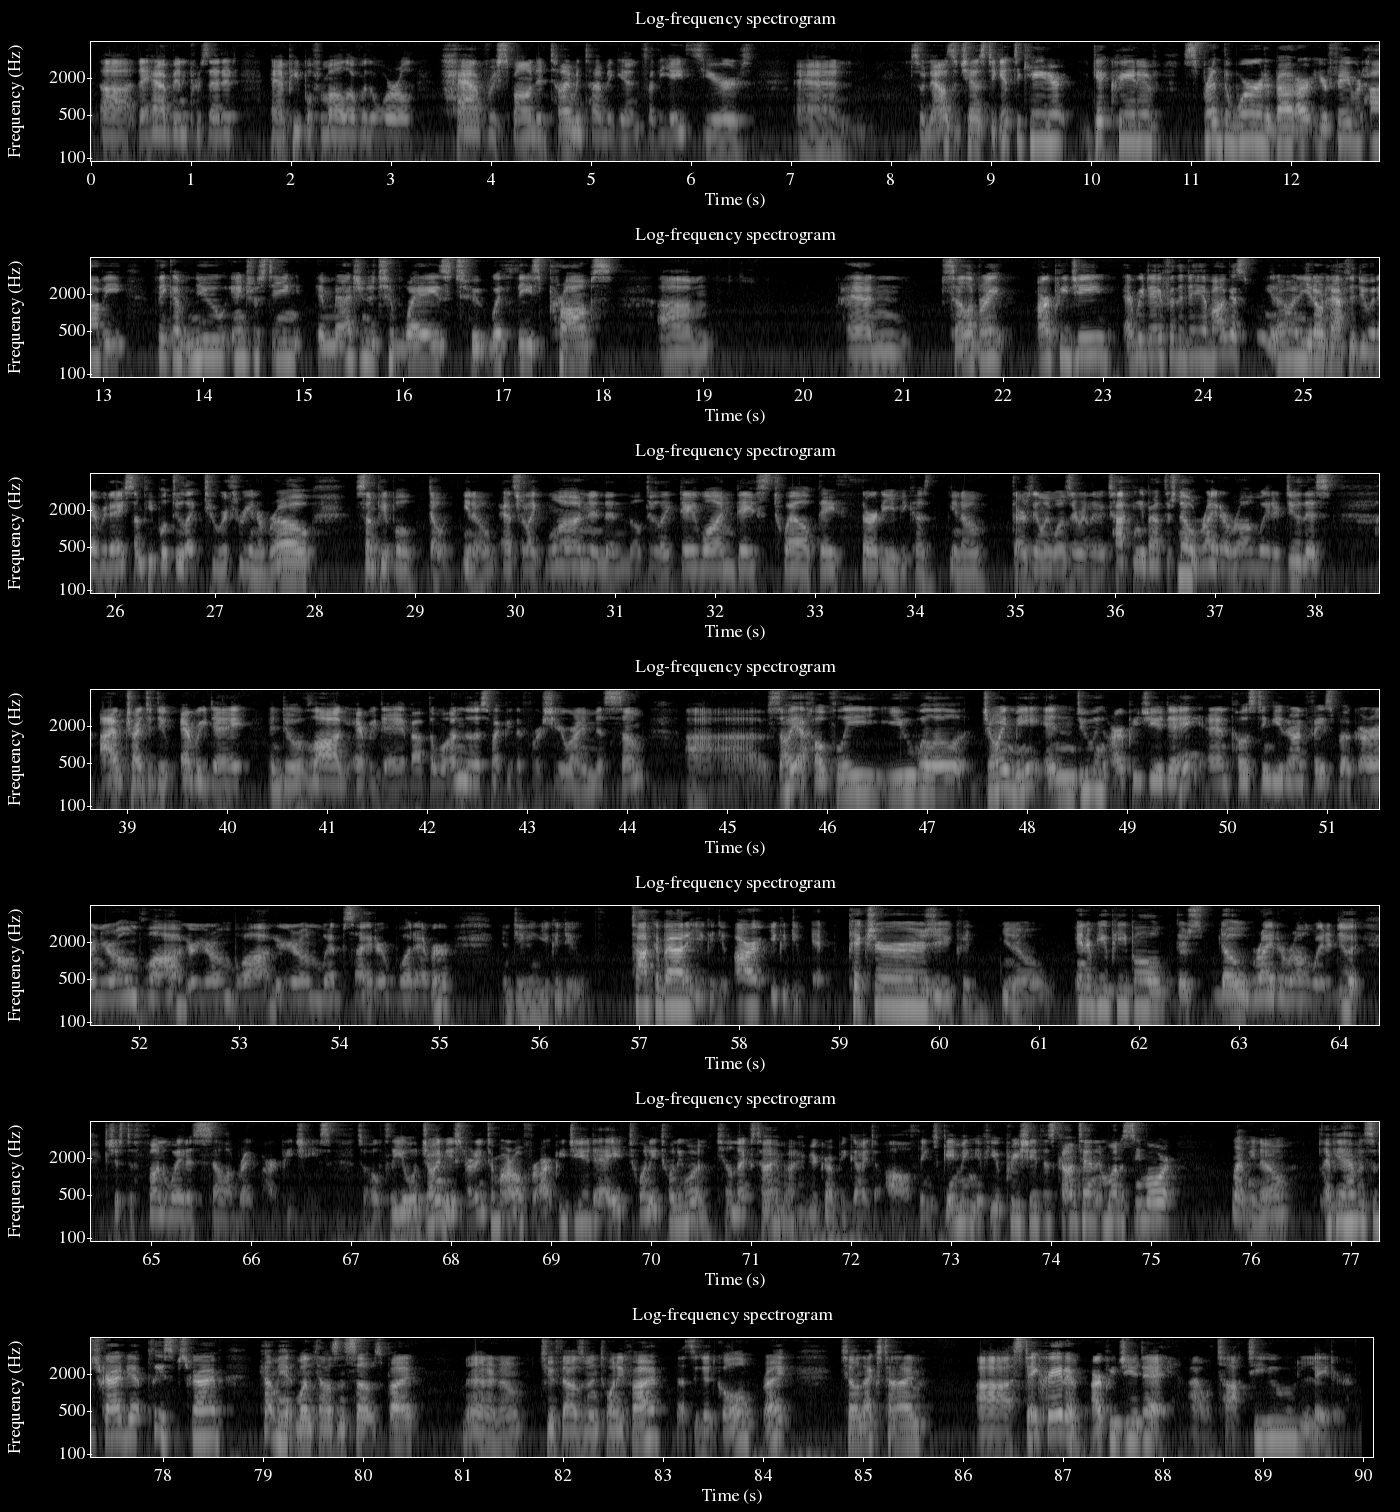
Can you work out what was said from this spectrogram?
uh, they have been presented, and people from all over the world have responded time and time again for the eighth years. And so now's a chance to get to cater, get creative, spread the word about our, your favorite hobby, think of new, interesting, imaginative ways to with these prompts, um, and celebrate RPG every day for the day of August. You know, and you don't have to do it every day. Some people do like two or three in a row. Some people don't, you know, answer like one, and then they'll do like day one, day twelve, day thirty, because you know there's the only ones they're really talking about. There's no right or wrong way to do this. I've tried to do every day and do a vlog every day about the one. This might be the first year where I missed some. Uh, so yeah, hopefully you will join me in doing RPG a day and posting either on Facebook or on your own vlog or your own blog or your own website or whatever. And doing, you can do talk about it. You could do art. You could do pictures. You could, you know, interview people. There's no right or wrong way to do it. It's just a fun way to celebrate RPGs. So hopefully you will join me starting tomorrow for RPG a Day 2021. Till next time, I'm your grumpy guide to all things gaming. If you appreciate this content and want to see more, let me know. If you haven't subscribed yet, please subscribe. Help me hit 1,000 subs by, I don't know, 2025. That's a good goal, right? Till next time, uh, stay creative. RPG a Day. I will talk to you later.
